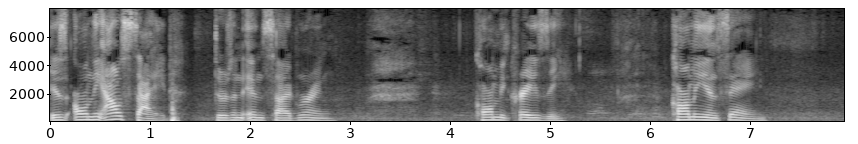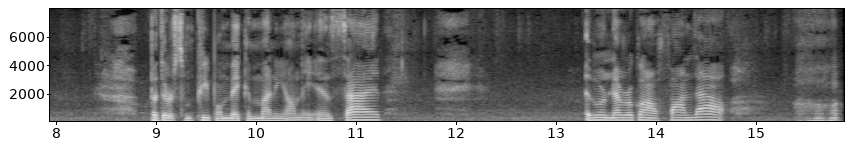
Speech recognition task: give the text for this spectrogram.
is on the outside. There's an inside ring. Call me crazy. Call me insane. But there's some people making money on the inside. And we're never going to find out.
